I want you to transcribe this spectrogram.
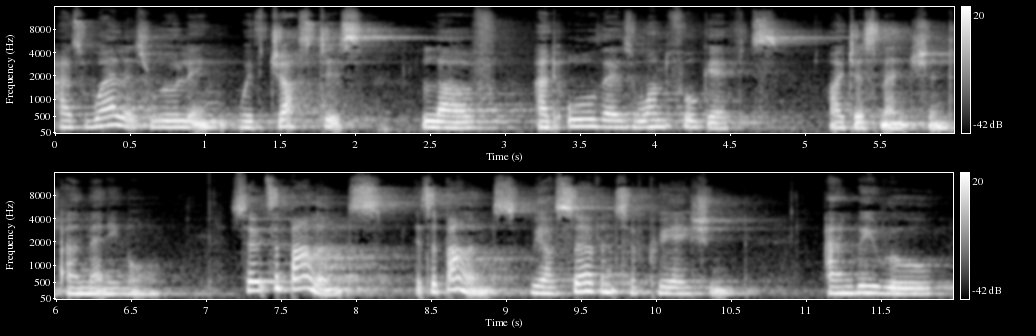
as well as ruling with justice, love, and all those wonderful gifts I just mentioned, and many more. So it's a balance. It's a balance. We are servants of creation and we rule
